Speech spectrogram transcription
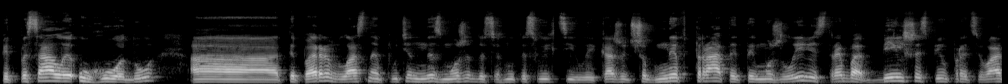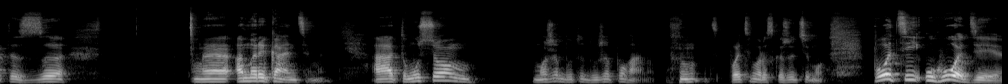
підписали угоду. А тепер, власне, Путін не зможе досягнути своїх цілей. Кажуть, щоб не втратити можливість, треба більше співпрацювати з американцями. А тому що може бути дуже погано. Потім розкажу чому. По цій угоді,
